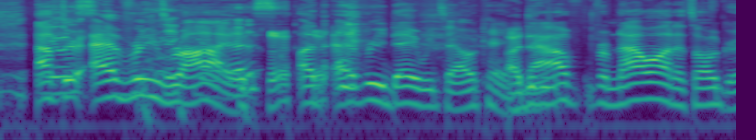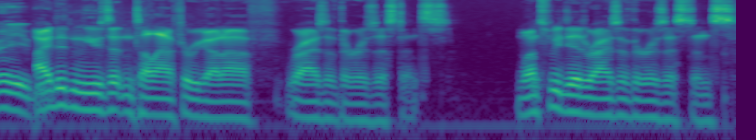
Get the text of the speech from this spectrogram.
After every ridiculous. ride, on every day, we'd say, okay, I now from now on, it's all gravy. I didn't use it until after we got off Rise of the Resistance. Once we did Rise of the Resistance,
